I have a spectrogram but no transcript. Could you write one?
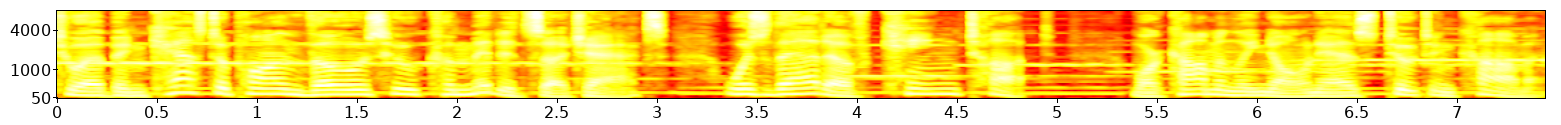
to have been cast upon those who committed such acts, was that of King Tut, more commonly known as Tutankhamun.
